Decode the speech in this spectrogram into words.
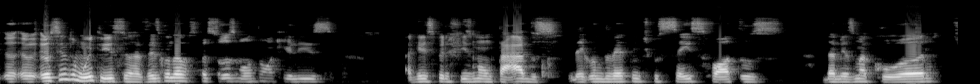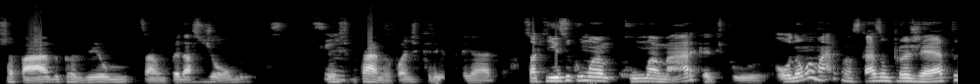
Eu, eu, eu, sinto muito isso. Às vezes, quando as pessoas montam aqueles. Aqueles perfis montados, daí quando vê tem tipo seis fotos da mesma cor, chapado, pra ver um, sabe, um pedaço de ombro. Sim. tipo, tá, meu, pode crer, tá ligado? Só que isso com uma, com uma marca, tipo, ou não uma marca, mas caso um projeto,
